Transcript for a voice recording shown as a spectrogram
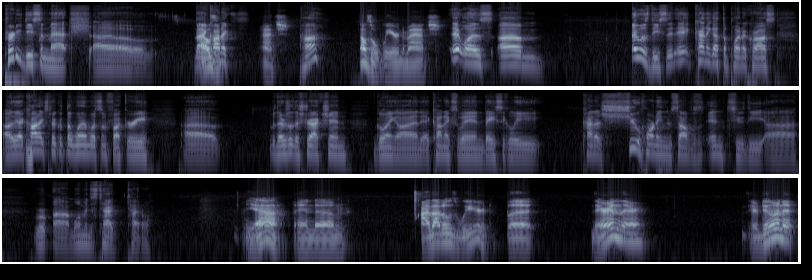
pretty decent match. Uh, the that iconic match, huh? That was a weird match. It was. Um, it was decent. It kind of got the point across. Uh, the Iconics pick with the win with some fuckery. Uh, but there's a distraction going on. The Iconics win, basically, kind of shoehorning themselves into the uh, uh, women's tag title. Yeah, and um, I thought it was weird, but they're in there. They're doing it.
